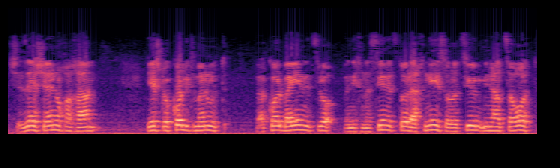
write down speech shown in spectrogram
שזה שאינו חכם, יש לו כל התמנות, והכל באין אצלו, ונכנסין אצלו להכניס או להוציא מן האוצרות.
